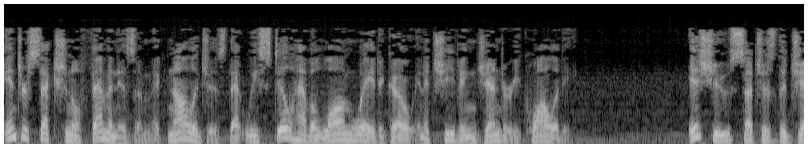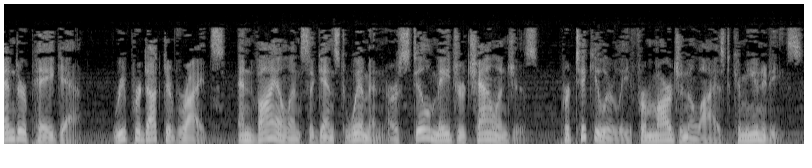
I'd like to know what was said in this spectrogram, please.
Intersectional feminism acknowledges that we still have a long way to go in achieving gender equality. Issues such as the gender pay gap, reproductive rights, and violence against women are still major challenges, particularly for marginalized communities.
